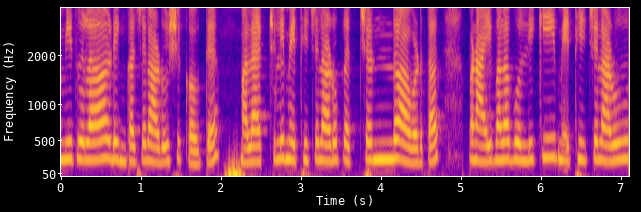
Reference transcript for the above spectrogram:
मी तुला डिंकाचे लाडू शिकवते. मला ॲक्च्युली मेथीचे लाडू प्रचंड आवडतात. पण आई मला बोलली की मेथीचे लाडू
